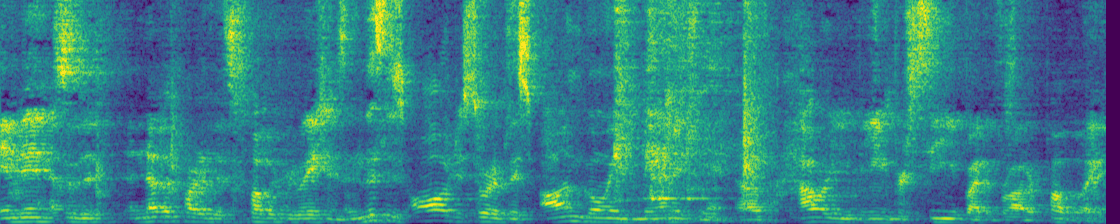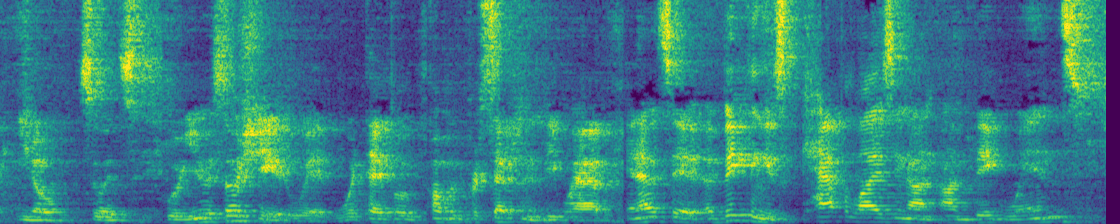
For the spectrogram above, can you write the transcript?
And then, so the, another part of this public relations, and this is all just sort of this ongoing management of how are you being perceived by the broader public. You know, so it's who are you associated with, what type of public perception that people have. And I would say a big thing is capitalizing on, on big wins.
